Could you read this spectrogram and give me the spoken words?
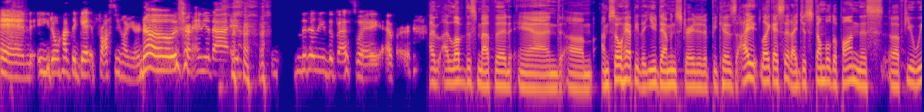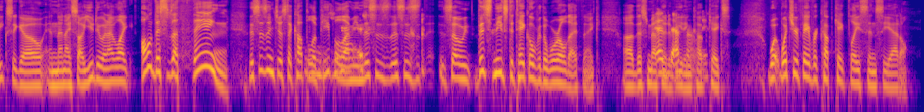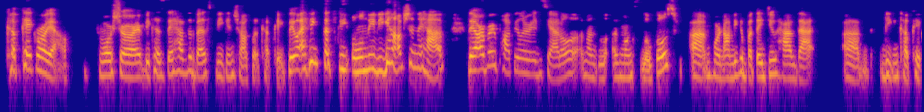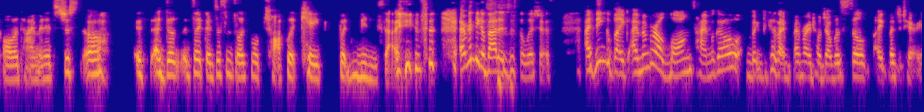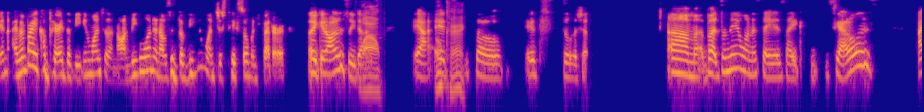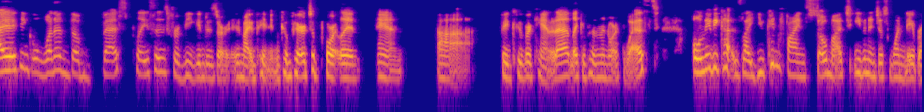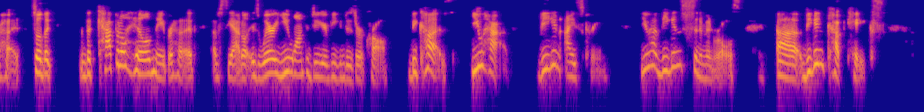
And you don't have to get frosting on your nose or any of that. It's literally the best way ever. I, I love this method, and um, I'm so happy that you demonstrated it because I, like I said, I just stumbled upon this a few weeks ago, and then I saw you do it, and I'm like, oh, this is a thing. This isn't just a couple of people. Yes. I mean, this is this is so this needs to take over the world. I think uh, this method of eating cupcakes. What what's your favorite cupcake place in Seattle? Cupcake Royale for sure because they have the best vegan chocolate cupcake. They, I think that's the only vegan option they have. They are very popular in Seattle among, amongst locals um, who are non-vegan, but they do have that um, vegan cupcake all the time, and it's just oh, it's a, it's like a just a delightful chocolate cake but mini size. Everything about it is just delicious. I think like I remember a long time ago, but because I remember I told you I was still like vegetarian. I remember I compared the vegan one to the non-vegan one, and I was like, the vegan one just tastes so much better. Like it honestly does. Wow. Yeah. Okay. It's, so it's delicious. Um, but something I want to say is like Seattle is, I think one of the best places for vegan dessert, in my opinion, compared to Portland and uh Vancouver, Canada. Like if it's in the Northwest only because like you can find so much even in just one neighborhood. So the the Capitol Hill neighborhood of Seattle is where you want to do your vegan dessert crawl because you have vegan ice cream, you have vegan cinnamon rolls, uh, vegan cupcakes.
